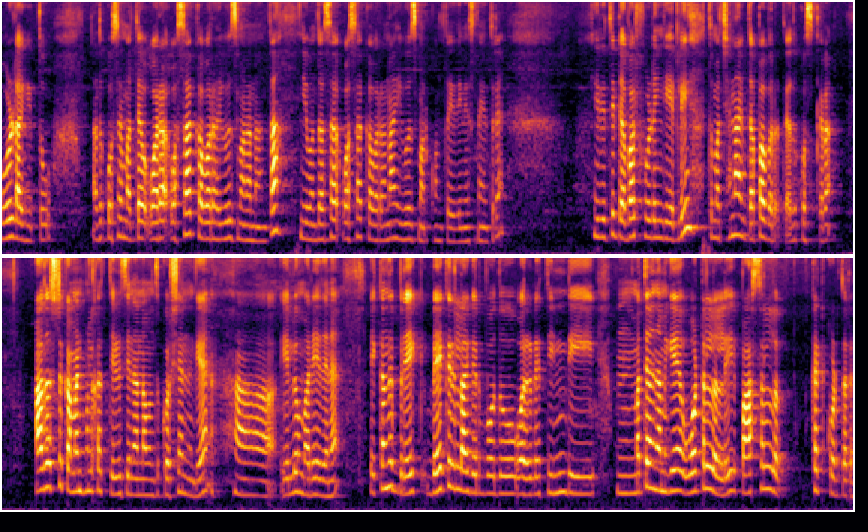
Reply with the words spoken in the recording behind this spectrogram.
ಓಲ್ಡ್ ಆಗಿತ್ತು. ಅದಕ್ಕೋಸ್ಕರ ಮತ್ತೆ ಹೊರ ಹೊಸ ಕವರ್ ಯೂಸ್ ಮಾಡೋಣ ಅಂತ. ಈ ಒಂದು ಹೊಸ ಹೊಸ ಕವರನ್ನು ಯೂಸ್ ಮಾಡ್ಕೊತಾ ಇದ್ದೀನಿ ಸ್ನೇಹಿತರೆ. ಈ ರೀತಿ ಡಬಲ್ ಫೋಲ್ಡಿಂಗ್ ಇರಲಿ, ತುಂಬ ಚೆನ್ನಾಗಿ ದಪ್ಪ ಬರುತ್ತೆ ಅದಕ್ಕೋಸ್ಕರ. ಆದಷ್ಟು ಕಮೆಂಟ್ ಮೂಲಕ ತಿಳಿಸಿ ನನ್ನ ಒಂದು ಕ್ವಶನ್ಗೆ ಎಲ್ಲೂ ಮರೆಯದೇನೆ. ಯಾಕಂದರೆ ಬ್ರೇಕ್ ಬೇಕರಿಲಾಗಿರ್ಬೋದು ಹೊರಗಡೆ ತಿಂಡಿ ಮತ್ತು ನಮಗೆ ಹೋಟೆಲಲ್ಲಿ ಪಾರ್ಸಲ್ ಕಟ್ಕೊಡ್ತಾರೆ.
